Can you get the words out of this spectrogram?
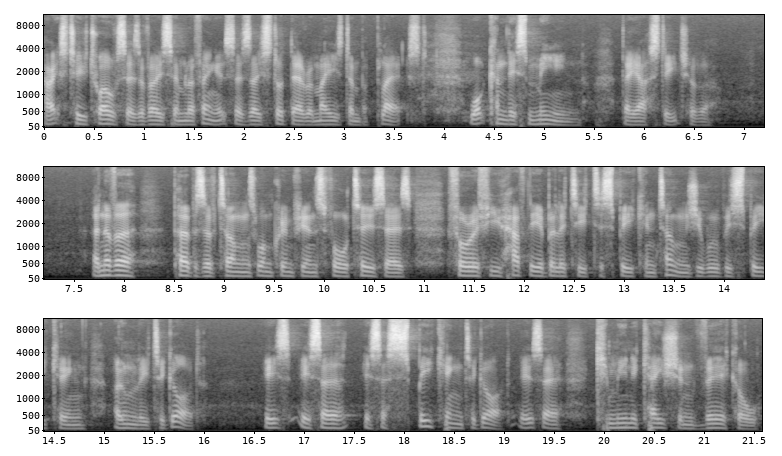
Acts 2:12 says a very similar thing. It says they stood there amazed and perplexed. What can this mean? They asked each other. Another purpose of tongues, 1 Corinthians 4 2 says, For if you have the ability to speak in tongues, you will be speaking only to God. It's, it's, a, it's a speaking to God, it's a communication vehicle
